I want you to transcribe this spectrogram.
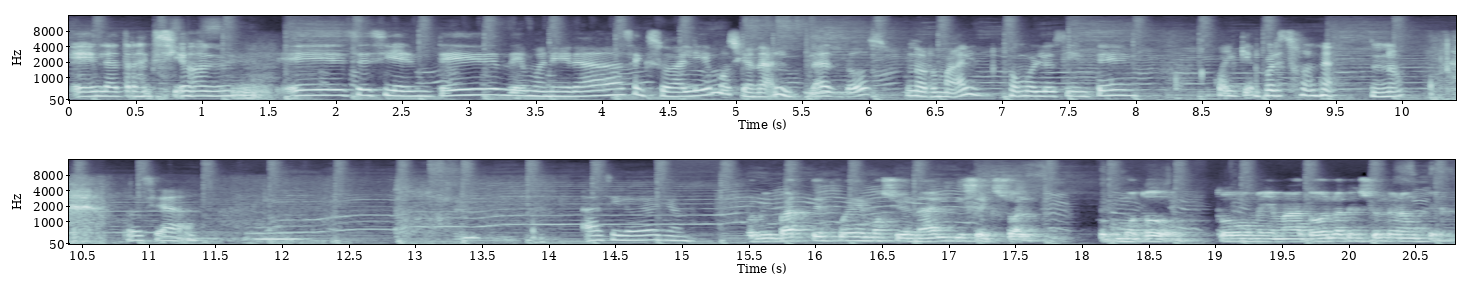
En la atracción eh, se siente de manera sexual y emocional, las dos, normal, como lo siente cualquier persona, ¿no? O sea, así lo veo yo. Por mi parte fue emocional y sexual como todo, todo me llamaba toda la atención de una mujer.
